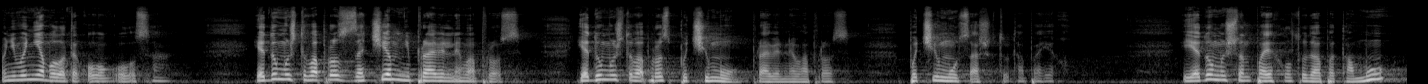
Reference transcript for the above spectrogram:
У него не было такого голоса. Я думаю, что вопрос «зачем» неправильный вопрос – я думаю, что вопрос «почему?» правильный вопрос. Почему Саша туда поехал? И я думаю, что он поехал туда потому,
